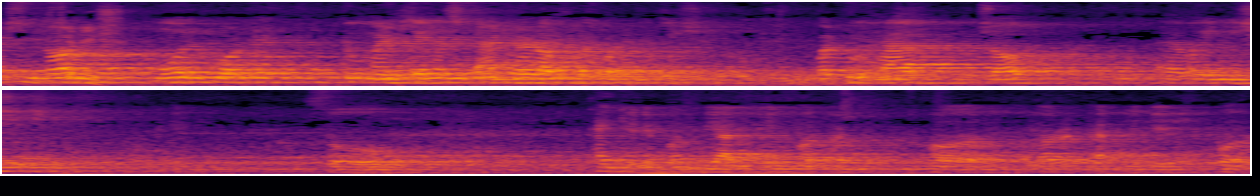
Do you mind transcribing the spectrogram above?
it's not more important to maintain a standard of your qualification, but to have a job, to have an initiation. Okay. So, thank you, Nipun. We are looking forward for your application. For,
